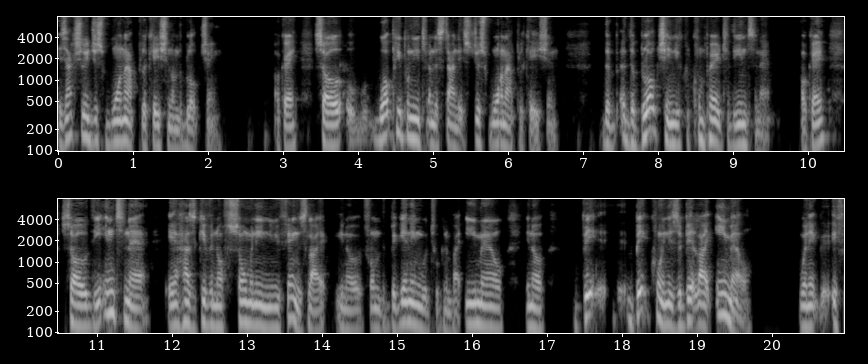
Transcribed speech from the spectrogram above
is actually just one application on the blockchain. Okay, so what people need to understand, it's just one application. The the blockchain, you could compare it to the internet. Okay, so the internet it has given off so many new things like you know from the beginning we're talking about email you know Bitcoin is a bit like email. When it if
